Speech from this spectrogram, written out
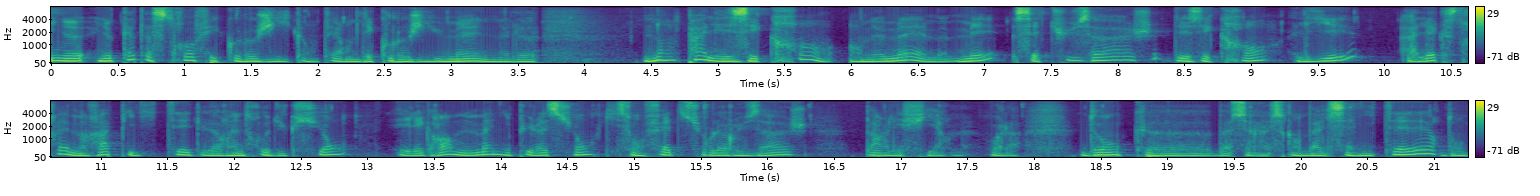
une, catastrophe écologique en termes d'écologie humaine. non pas les écrans en eux-mêmes, mais cet usage des écrans lié à l'extrême rapidité de leur introduction et les grandes manipulations qui sont faites sur leur usage par les firmes. Voilà. Donc, euh, bah, c'est un scandale sanitaire dont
